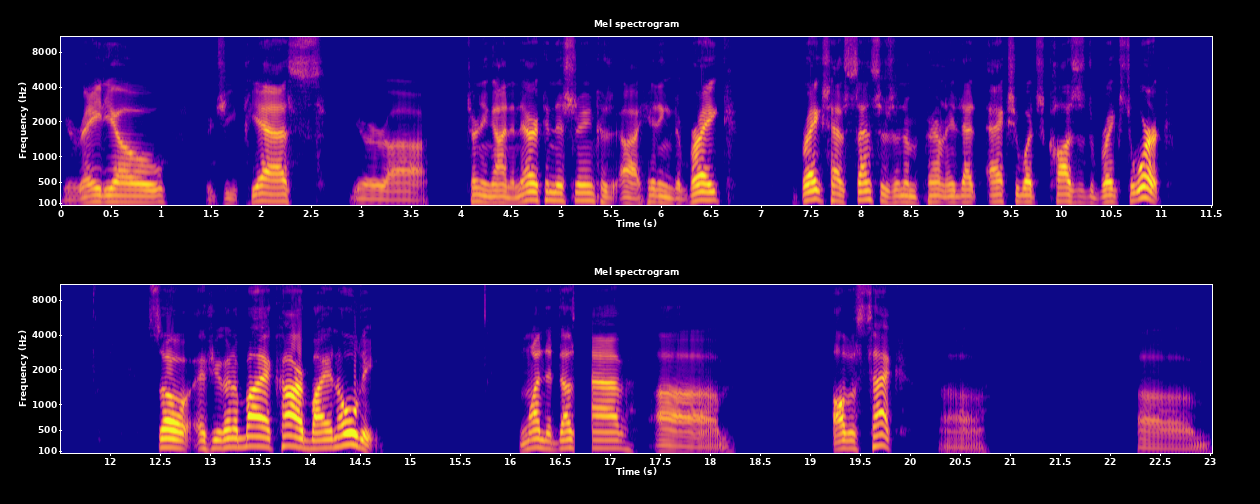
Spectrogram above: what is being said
your radio, your GPS, your uh, turning on an air conditioning because uh, hitting the brake. Brakes have sensors in them apparently that actually what causes the brakes to work. So if you're going to buy a car, buy an oldie, one that doesn't have um, all this tech. Uh, um,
